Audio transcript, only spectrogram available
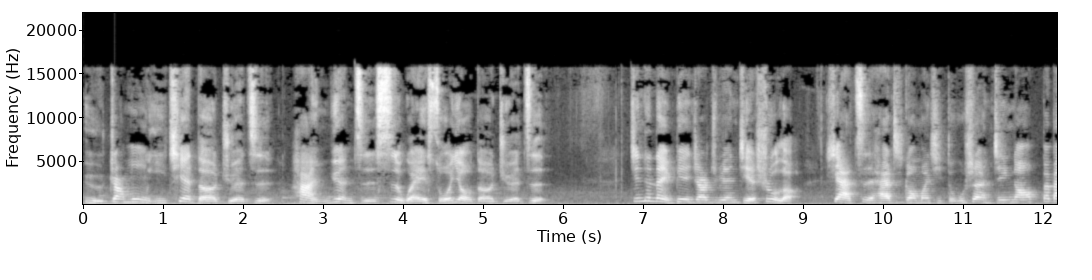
与帐幕一切的橛子和院子四围所有的橛子。今天的影片就到这边结束了，下次孩子跟我们一起读圣经哦，拜拜。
